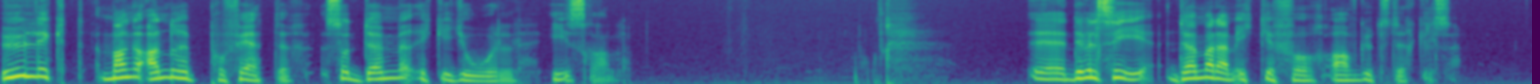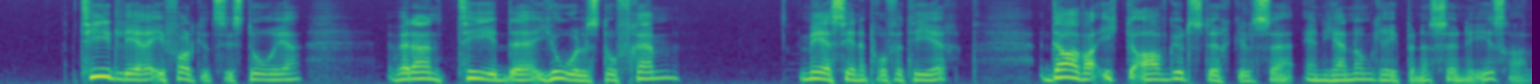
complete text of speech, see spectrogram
Ulikt mange andre profeter så dømmer ikke Joel Israel. Eh, det vil si, dømmer dem ikke for avgudsdyrkelse. Tidligere i folkets historie, ved den tid eh, Joel sto frem med sine profetier, da var ikke avgudsdyrkelse en gjennomgripende synd i Israel.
